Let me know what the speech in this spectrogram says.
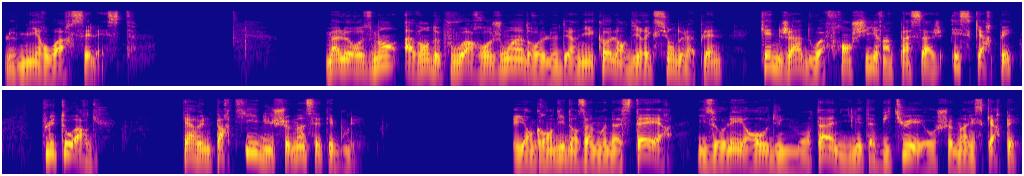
le miroir céleste. Malheureusement, avant de pouvoir rejoindre le dernier col en direction de la plaine, Kenja doit franchir un passage escarpé plutôt ardu, car une partie du chemin s'est éboulée. Ayant grandi dans un monastère, isolé en haut d'une montagne, il est habitué au chemin escarpé.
